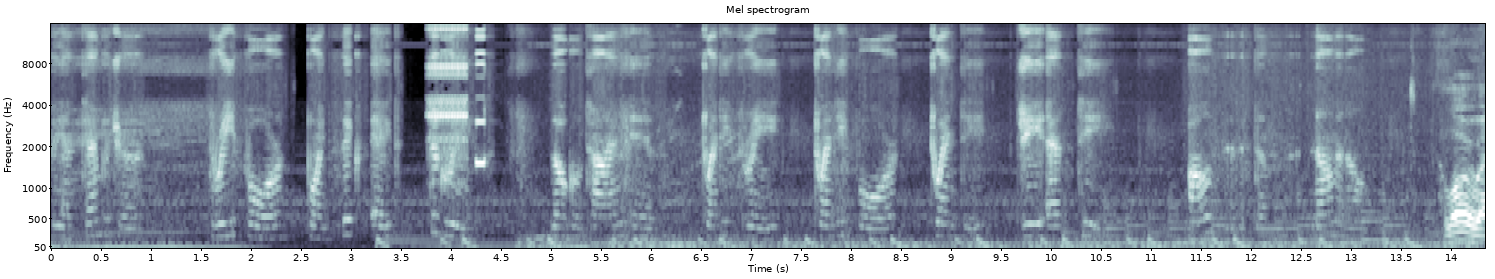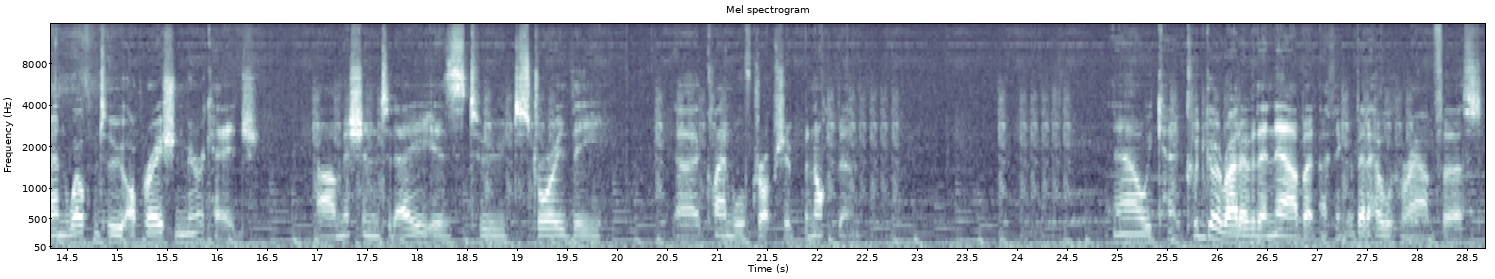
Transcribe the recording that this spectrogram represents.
Ambient temperature 34.68 degrees. Local time is 23, 24, 20 GST. All systems nominal. Hello and welcome to Operation Mirror Cage. Our mission today is to destroy the uh, Clan Wolf dropship Bannockburn. Now we could go right over there now, but I think we better have a look around first.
